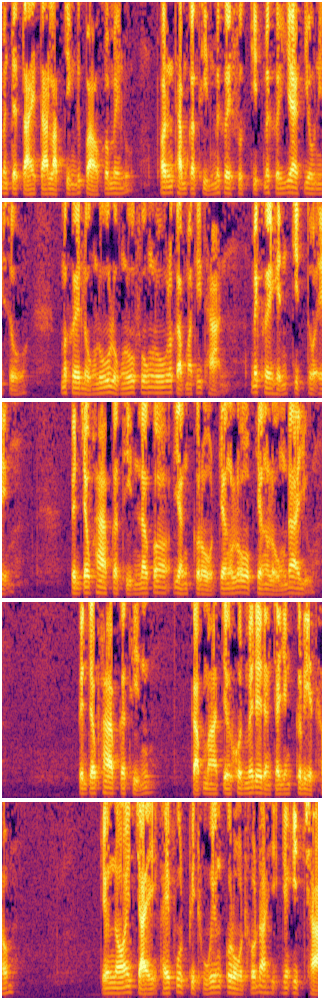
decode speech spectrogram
มันจะตายตาหลับจริงหรือเปล่าก็ไม่รู้ เพราะนั้นทำกระถินไม่เคยฝึกจิต ไม่เคยแยกโยนิโสไม่เคยหลงรู้หลงรู้ฟุ้งรู้แล้วกลับมาที่ฐาน ไม่เคยเห็นจิตตัวเอง เป็นเจ้าภาพกระถินแล้วก็ยังโกรธยังโลภยังหลงได้อยู่ เป็นเจ้าภาพกระถิน กลับมาเจอคนไม่ได้ดังใจยังเกลียดเขายังน้อยใจใครพูดผิดหูยังโกรธเขาได้ยังอิจฉา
